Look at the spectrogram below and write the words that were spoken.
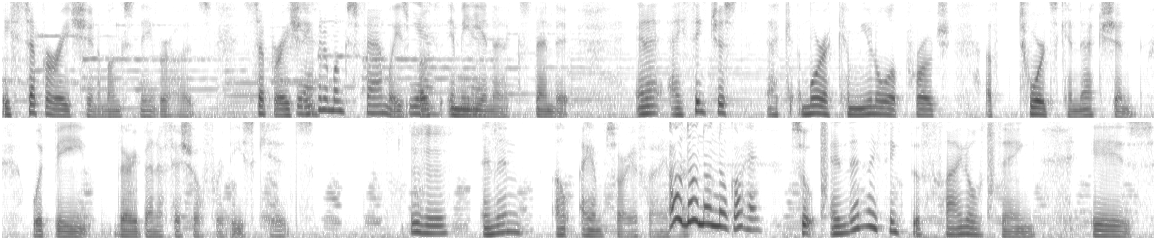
a separation amongst neighborhoods separation yeah. even amongst families both immediate and extended and I, I think just a, more a communal approach of towards connection would be very beneficial for these kids. Mm-hmm. And then, oh, I am sorry if I. Oh no no no, go ahead. So, and then I think the final thing is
